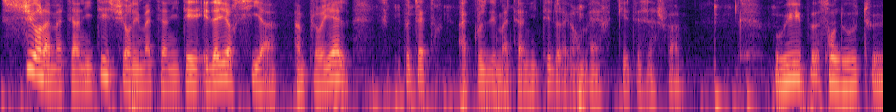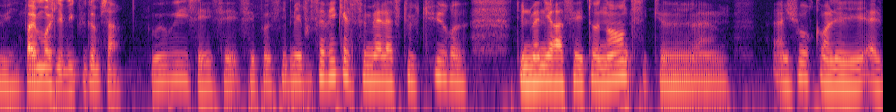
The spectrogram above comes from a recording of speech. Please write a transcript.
sur la maternité, sur les maternités. Et d'ailleurs, s'il y a un pluriel, c'est peut-être à cause des maternités de la grand-mère qui était sage-femme. Oui, sans doute, oui. Enfin, moi, je l'ai vécu comme ça. Oui, oui, c'est possible. Mais vous savez qu'elle se met à la sculpture euh, d'une manière assez étonnante. C'est que euh, un, jour, quand elle est,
